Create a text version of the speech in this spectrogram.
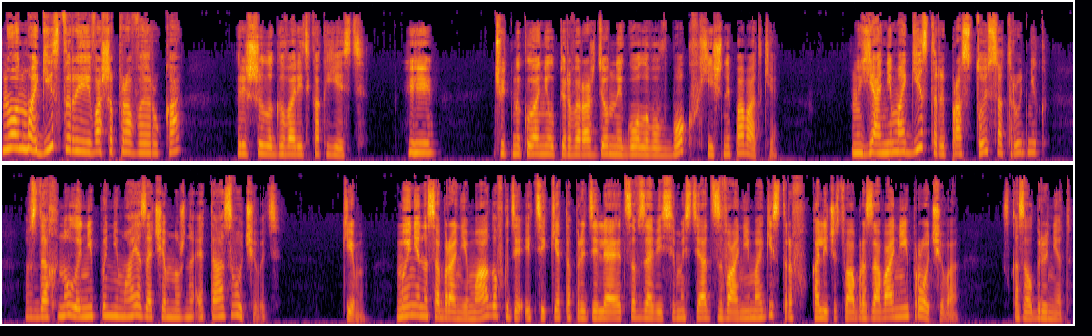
«Ну, он магистр и ваша правая рука», решила говорить как есть. И чуть наклонил перворожденный голову в бок в хищной повадке. «Но «Ну, я не магистр и простой сотрудник», вздохнула, не понимая, зачем нужно это озвучивать. «Ким, мы не на собрании магов, где этикет определяется в зависимости от званий магистров, количества образования и прочего», — сказал брюнет.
